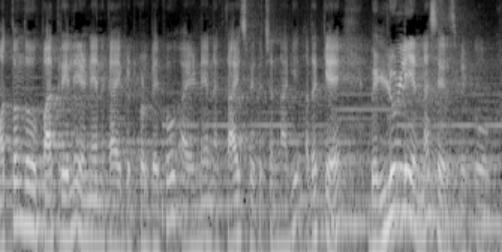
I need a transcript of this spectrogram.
ಮತ್ತೊಂದು ಪಾತ್ರೆಯಲ್ಲಿ ಎಣ್ಣೆಯನ್ನು ಕಾಯಕಿಟ್ಕೊಳ್ಬೇಕು ಆ ಎಣ್ಣೆಯನ್ನು ಕಾಯಿಸಬೇಕು ಚೆನ್ನಾಗಿ. ಅದಕ್ಕೆ ಬೆಳ್ಳುಳ್ಳಿಯನ್ನು ಸೇರಿಸಬೇಕು.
